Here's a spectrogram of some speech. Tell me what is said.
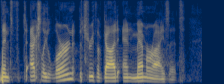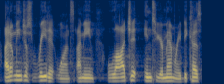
than to actually learn the truth of God and memorize it. I don't mean just read it once, I mean lodge it into your memory. Because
